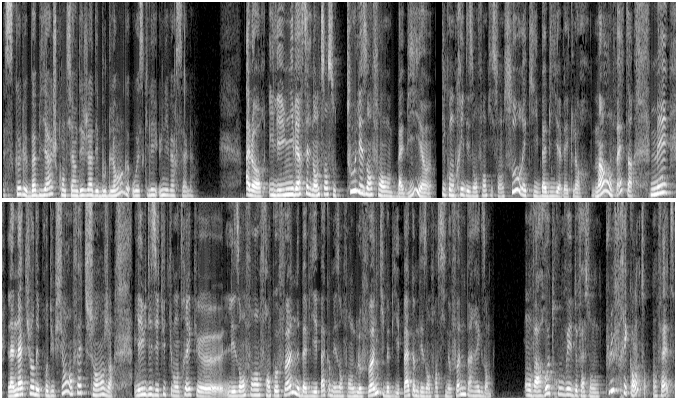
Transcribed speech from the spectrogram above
Est-ce que le babillage contient déjà des bouts de langue ou est-ce qu'il est universel? Alors, il est universel dans le sens où tous les enfants babillent, y compris des enfants qui sont sourds et qui babillent avec leurs mains en fait. Mais la nature des productions en fait change. Il y a eu des études qui montraient que les enfants francophones ne babillaient pas comme les enfants anglophones, qui babillaient pas comme des enfants sinophones par exemple. On va retrouver de façon plus fréquente en fait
